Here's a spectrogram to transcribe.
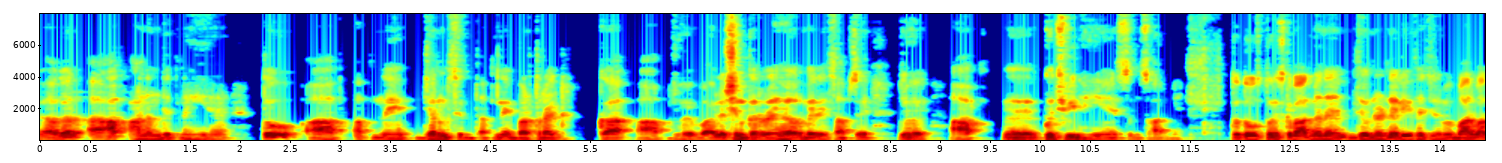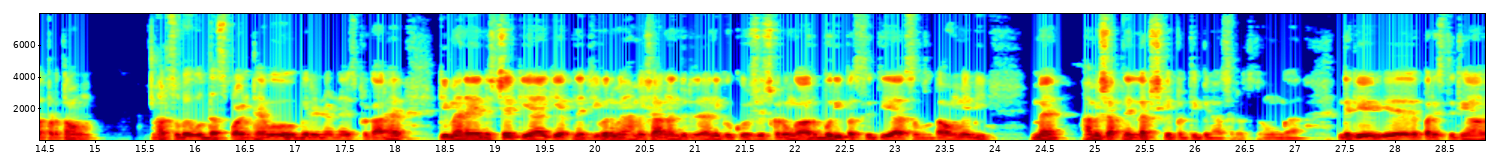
अगर आप आनंदित नहीं हैं तो आप अपने जन्म सिद्ध अपने बर्थ राइट का आप जो है वायोलेशन कर रहे हैं और मेरे हिसाब से जो है आप ए, कुछ भी नहीं है इस संसार में। तो दोस्तों, इसके बाद मैंने जो निर्णय लिए थे जिसे मैं बार बार पढ़ता हूँ, हर सुबह वो दस पॉइंट हैं, वो मेरे निर्णय इस प्रकार है कि मैंने निश्चय किया है कि अपने जीवन में हमेशा आनंदित रहने की कोशिश करूँगा और बुरी परिस्थिति या सफलताओं में भी मैं हमेशा अपने लक्ष्य के प्रति प्रयासरत रहूँगा देखिए, ये परिस्थितियाँ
